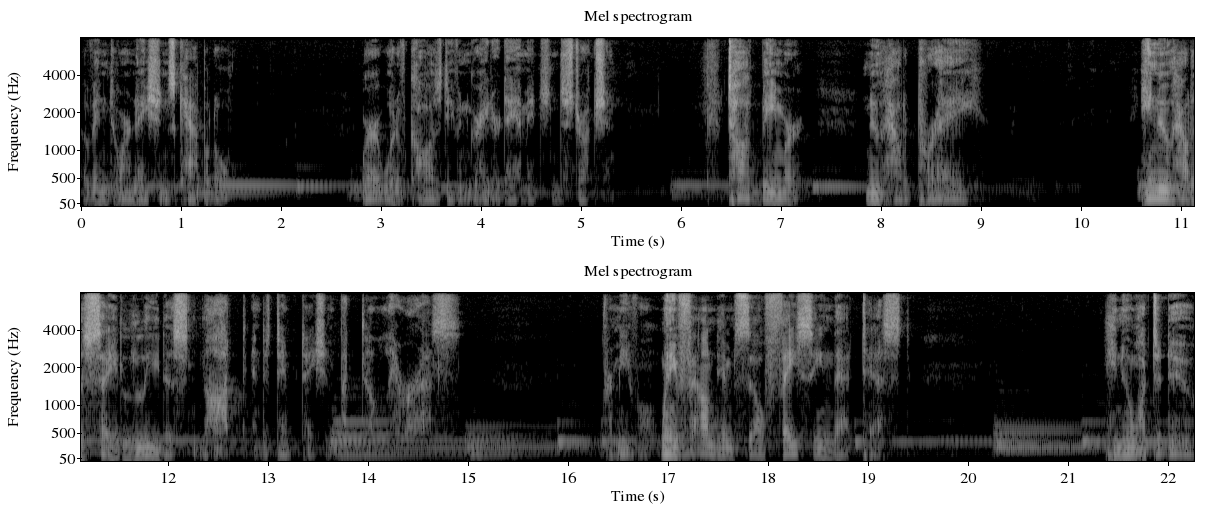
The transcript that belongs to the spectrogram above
of into our nation's capital, where it would have caused even greater damage and destruction. Todd Beamer knew how to pray. He knew how to say, Lead us not into temptation, but deliver us from evil. When he found himself facing that test, he knew what to do.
